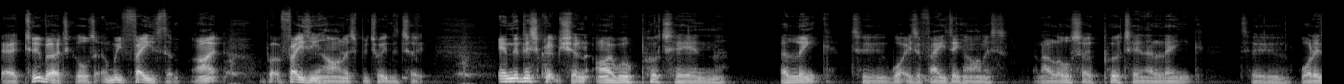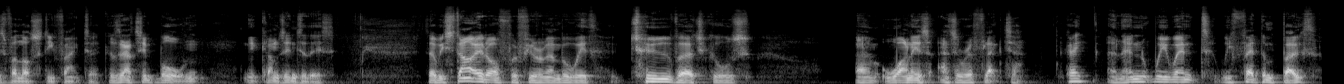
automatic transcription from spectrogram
a, two verticals and we phased them. Right, put a phasing harness between the two. In the description, I will put in a link to what is a phasing harness, and I'll also put in a link to what is velocity factor because that's important. It comes into this. So we started off, if you remember, with two verticals. Um, one is as a reflector, okay, and then we went, we fed them both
